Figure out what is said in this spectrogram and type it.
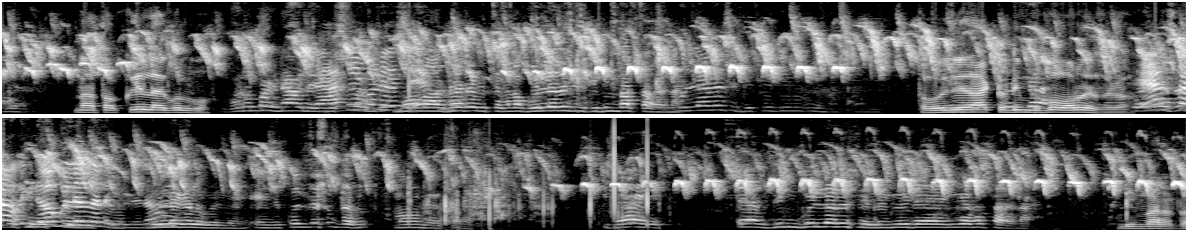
দিয়া। না তো কে লাগে গলবো? গরম পানি না হলে বিতে মানে ডিম পারতে হবে না। বুলালে দিন তো ওই যে একটা ডিম দিব বড় হয়েছে একটা ভিডিও বুলে গেলে বুলে না? গইলা এই যে কলতে শুদ্ধ মন নেই করা যাই তেল ডিম লেগে এটা ইয়ে করতে হবে না। ডিম পারে তো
